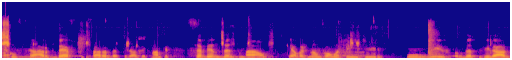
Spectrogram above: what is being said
desconfiar, deve começar as atividades económicas, sabendo de antemão que elas não vão atingir um nível de atividade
